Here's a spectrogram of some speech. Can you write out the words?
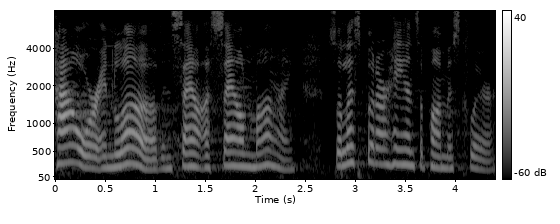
power and love and sound, a sound mind. So let's put our hands upon Miss Claire.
